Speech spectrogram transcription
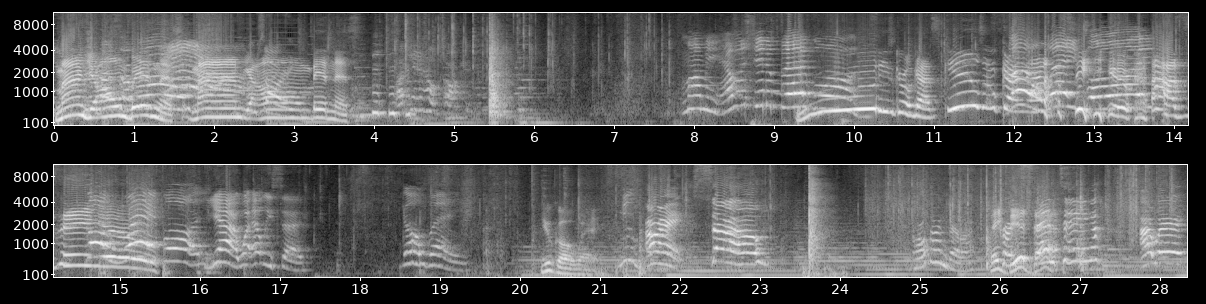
Bye bye. Mind your own business. Mind your own business. I can't help talking. Mommy, I want to see the big one. Ooh, these girls got skills. Okay, I wait, see you. I see Go you. away, boy. Yeah, what Ellie said. Go away. You go away. You. All right, so hold on, Bella. They did that. Presenting our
